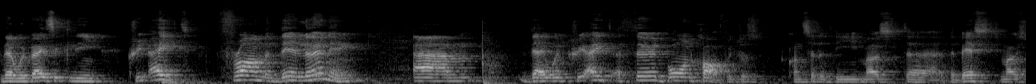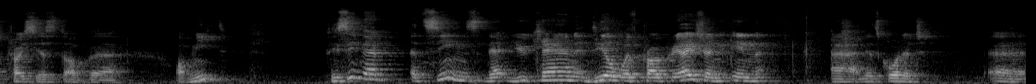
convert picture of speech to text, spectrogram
They would basically create from their learning. Um, they would create a third born calf, which was considered the most, uh, the best, most choicest of, uh, of meat so you see that it seems that you can deal with procreation in, uh, let's call it, uh,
